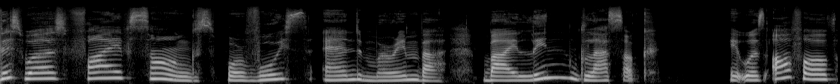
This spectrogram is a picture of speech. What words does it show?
This was Five Songs for Voice and Marimba by Lynn Glassock. It was off of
